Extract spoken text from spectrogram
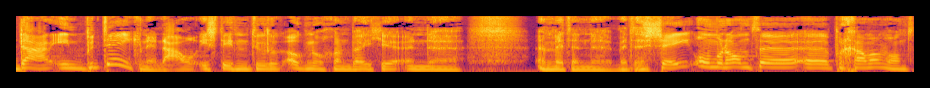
daarin betekenen. Nou is dit natuurlijk ook nog een beetje een, uh, een met een, uh, met een C omrand uh, programma. Want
